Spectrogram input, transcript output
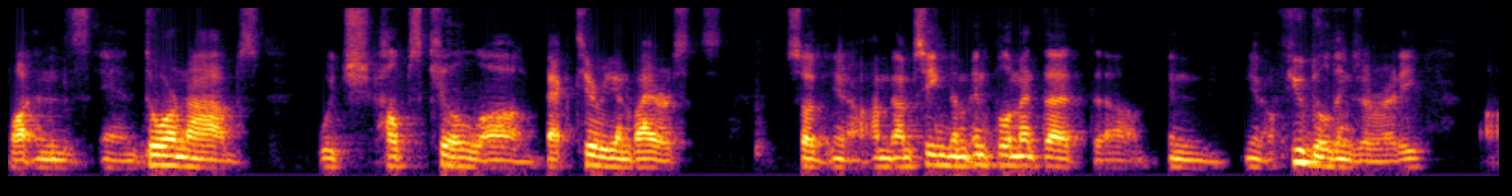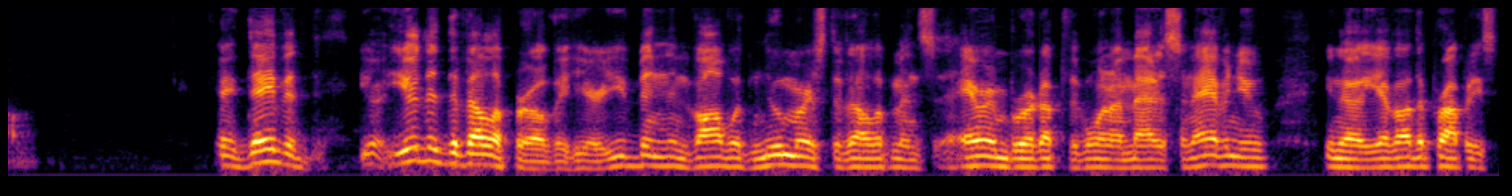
buttons and doorknobs, which helps kill uh, bacteria and viruses. So, you know, I'm, I'm seeing them implement that in, you know, a few buildings already. Okay, David, you're, you're the developer over here. You've been involved with numerous developments. Aaron brought up the one on Madison Avenue. You know, you have other properties.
